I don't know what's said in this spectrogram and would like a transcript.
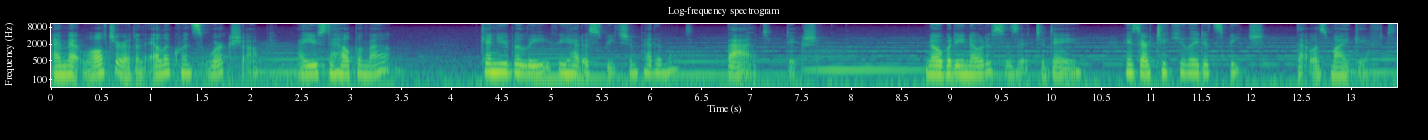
I met Walter at an eloquence workshop. I used to help him out. Can you believe he had a speech impediment? Bad diction. Nobody notices it today. His articulated speech, that was my gift.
